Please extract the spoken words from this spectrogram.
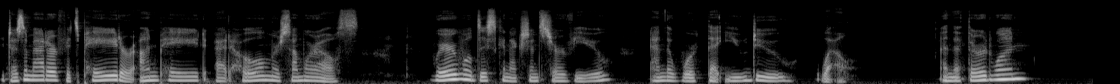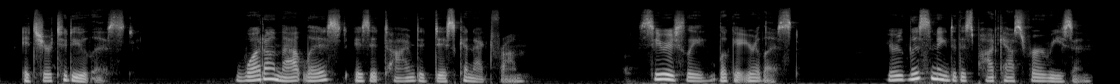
it doesn't matter if it's paid or unpaid, at home or somewhere else, where will disconnection serve you and the work that you do well? And the third one, it's your to do list. What on that list is it time to disconnect from? Seriously, look at your list. You're listening to this podcast for a reason,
